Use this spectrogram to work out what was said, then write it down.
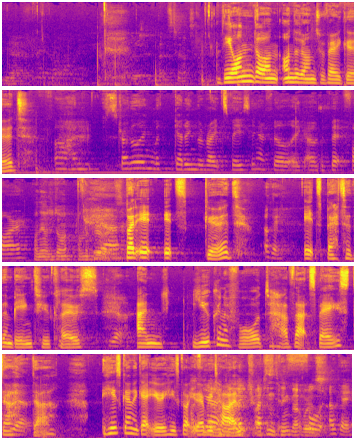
do that. The ondon, en dedans were very good. Oh, I'm struggling with getting the right spacing. I feel like I was a bit far. On the underdog, on the Yeah. pirouettes. But it, it's good. Okay. It's better than being too close. Yeah. And you can afford to have that space. Duh, Yeah. duh. He's going to get you. He's got you every Yeah, time. I I didn't think that fully- was- Okay.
